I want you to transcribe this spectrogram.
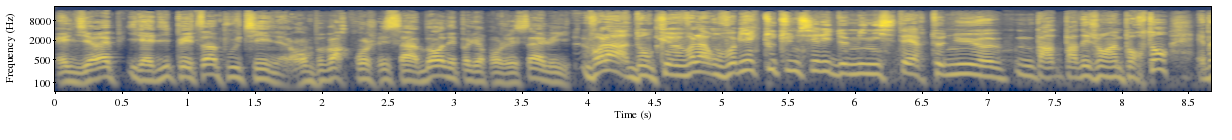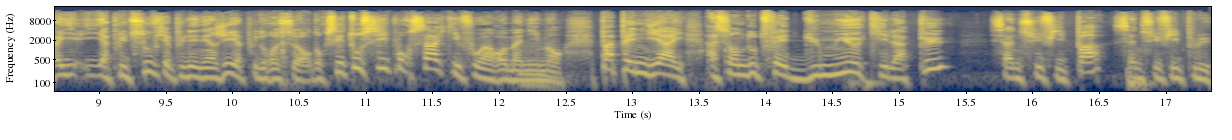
Elle dirait, il a dit Pétain-Poutine. Alors on peut pas reprocher ça à bord, on n'est pas lui reprocher ça à lui. Voilà, donc euh, voilà, on voit bien que toute une série de ministères tenus euh, par, par, des gens importants, eh ben il y a plus de souffle, il y a plus d'énergie, il y a plus de ressort. Donc c'est aussi pour ça qu'il faut un remaniement. Papendiaï a sans doute fait du mieux qu'il a pu ça ne suffit pas, ça ne suffit plus.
